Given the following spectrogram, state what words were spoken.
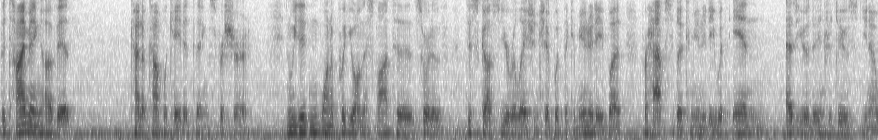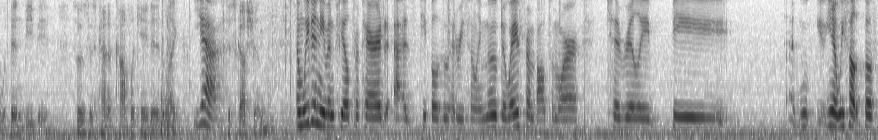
the timing of it kind of complicated things for sure. And we didn't want to put you on the spot to sort of discuss your relationship with the community, but perhaps the community within as you had introduced, you know, within BB. So it was this kind of complicated like Yeah. discussion. And we didn't even feel prepared as people who had recently moved away from Baltimore to really be. W- You know, we felt both,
